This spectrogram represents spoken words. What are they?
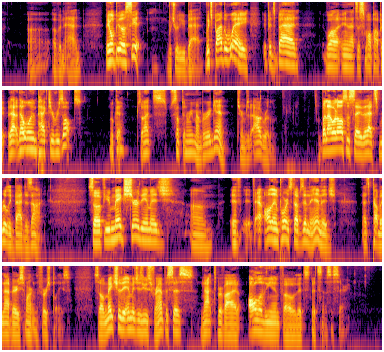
uh, of an ad, they won't be able to see it, which would be bad. Which, by the way, if it's bad, well, and that's a small pop, that that will impact your results. Okay, so that's something to remember again in terms of algorithm. But I would also say that that's really bad design. So if you make sure the image, um, if, if all the important stuff's in the image, that's probably not very smart in the first place. So make sure the image is used for emphasis, not to provide all of the info that's that's necessary.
